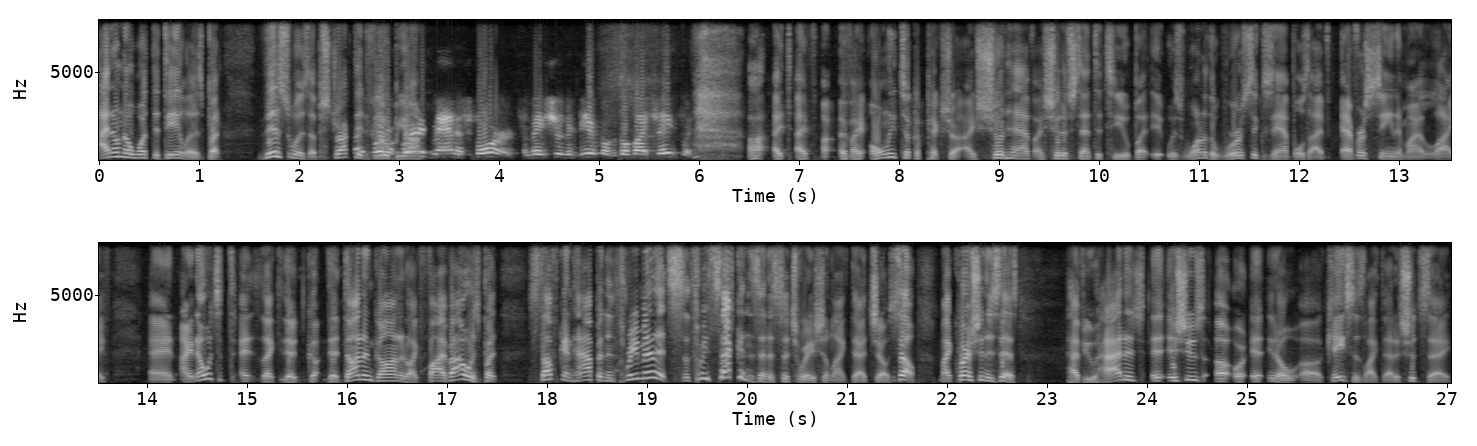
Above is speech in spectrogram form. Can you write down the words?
I don't know what the deal is, but this was obstructed That's view what a beyond. flag man is for, to make sure the vehicles go by safely. Uh, I, I, if I only took a picture, I should have. I should have sent it to you, but it was one of the worst examples I've ever seen in my life. And I know it's, it's like they're, they're done and gone in like five hours, but stuff can happen in three minutes, or three seconds in a situation like that, Joe. So my question is this: Have you had is- issues uh, or uh, you know uh, cases like that? I should say,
